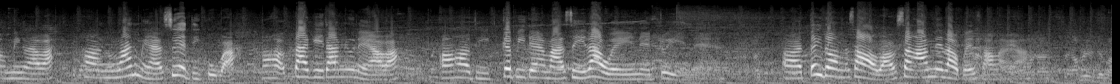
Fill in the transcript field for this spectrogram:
အောင်မင်္ဂလာပါဟာညီမနာမည်ကဆွေရတီကိုပါဟာဟာတာဂီတာမျိုးနယ်ရပါဟာဟာဒီကပီတယ်မှာဈေးလာဝယ်ရင်းနဲ့တွေ့ရင်းနဲ့အာတိတ်တော့မဆောက်ပါဘူး15မိနစ်လောက်ပဲဆောင်းလိုက်ရ15မိနစ်ကျမှ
